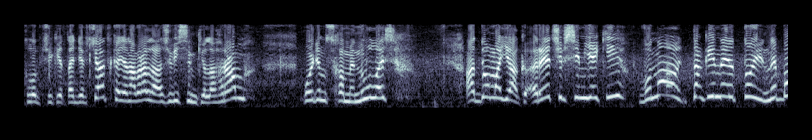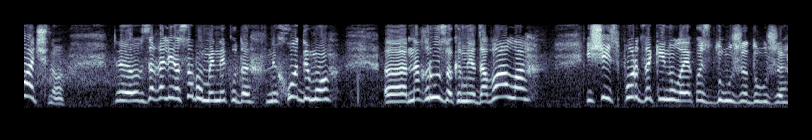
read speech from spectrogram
Хлопчики та дівчатка, я набрала аж 8 кілограм, потім схаменулась. А дома як? Речі всі м'які, воно так і не той не бачно. Е, Взагалі особо ми нікуди не ходимо, е, нагрузок не давала. І ще й спорт закинула якось дуже-дуже.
